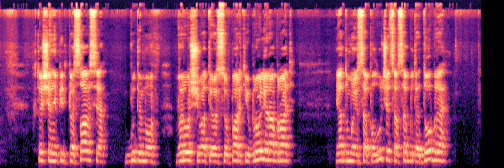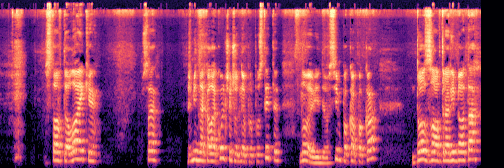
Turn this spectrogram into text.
Хто ще не підписався, будемо вирощувати ось цю партію бройлера брати. Я думаю, все вийде, все буде добре. Ставте лайки. Все. Жміть на колокольчик, щоб не пропустити нове відео. Всім пока-пока. До завтра, ребята.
